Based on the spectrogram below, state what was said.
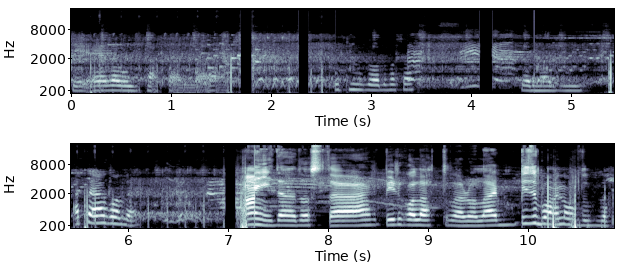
şey elə ulti atarlar. Ultimiz oldu basaq. Görməzdik. Ata golü. Aynı dostlar. Bir gol attılar onlar. Bizi bu oyuna uduzluq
